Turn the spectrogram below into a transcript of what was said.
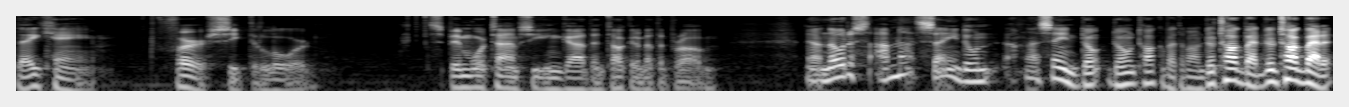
They came first, seek the Lord. Spend more time seeking God than talking about the problem. Now, notice I'm not saying don't. I'm not saying don't don't talk about the problem. Don't talk about it. Don't talk about it.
